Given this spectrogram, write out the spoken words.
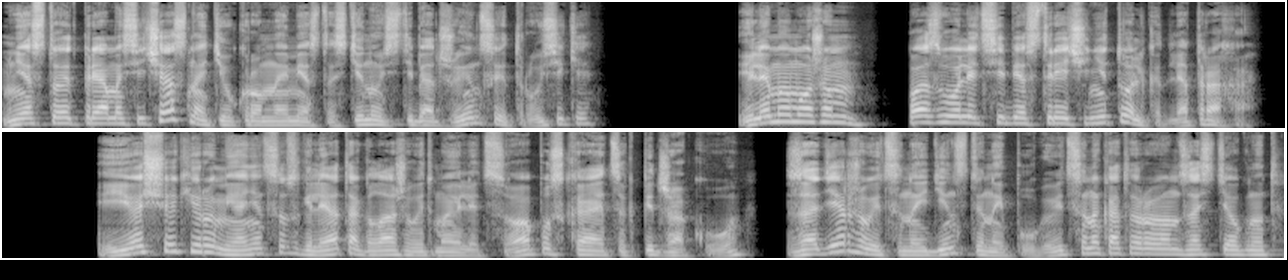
Мне стоит прямо сейчас найти укромное место, стянуть с тебя джинсы и трусики? Или мы можем позволить себе встречи не только для траха? Ее щеки румянятся, взгляд оглаживает мое лицо, опускается к пиджаку, задерживается на единственной пуговице, на которую он застегнут.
